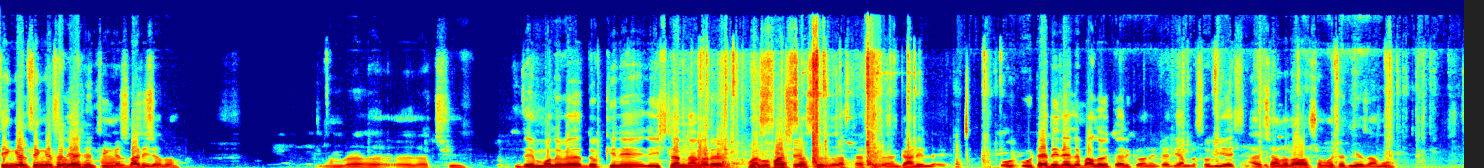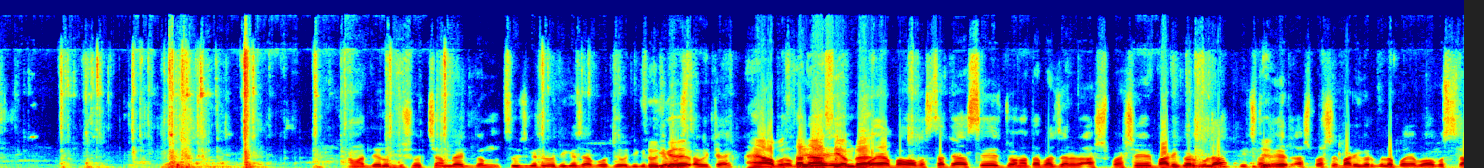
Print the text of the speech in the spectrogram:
সিঙ্গেল সিঙ্গেল চলে আসেন হ্যাঁ, সিঙ্গেল বাড়ি চলো। আমরা যাচ্ছি। যে মৌলভীবাজার দক্ষিণে ইসলামনগরের পূর্ব পাশে। আস্তে গাড়ি ওটা দিয়ে দিলে ভালো হতো আর কি কারণ এটা দিয়ে আমরা চলে আসি। আচ্ছা আমরা যাওয়ার সময় এটা দিয়ে যাব। আমাদের উদ্দেশ্য হচ্ছে আমরা একদম সুইচ গেটের ওইদিকে যাব যে ওইদিকে সুইচ কি গেটের অবস্থা ওইটাই। হ্যাঁ অবস্থানে আছি আমরা। ভয়াবহ অবস্থাতে আছে জনতা বাজারের আশপাশের বাড়িঘরগুলা পিছনের আশপাশের বাড়িঘরগুলা ভয়াবহ অবস্থা।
